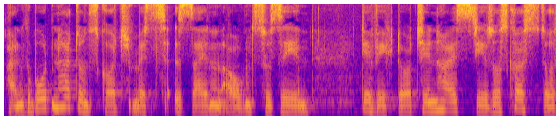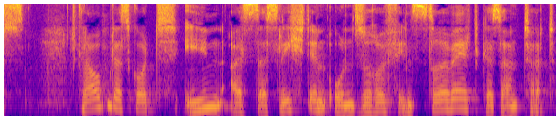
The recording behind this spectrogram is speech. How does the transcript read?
Angeboten hat uns Gott mit seinen Augen zu sehen. Der Weg dorthin heißt Jesus Christus. Glauben, dass Gott ihn als das Licht in unsere finstere Welt gesandt hat.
